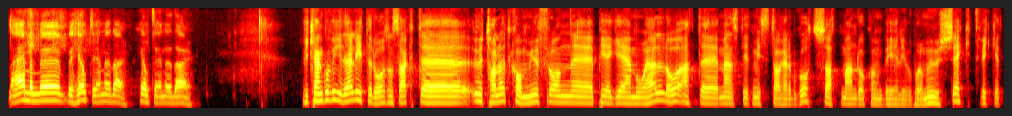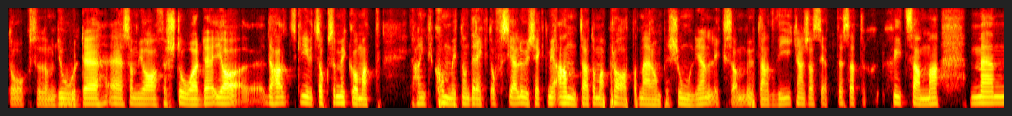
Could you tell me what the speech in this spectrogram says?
Nej, men eh, helt enig där, helt enig där. Vi kan gå vidare lite då, som sagt. Eh, uttalandet kom ju från eh, PGMOL då, att eh, mänskligt misstag hade begåtts så att man då kommer be Liverpool om ursäkt, vilket då också de gjorde, eh, som jag förstår det. Jag, det har skrivits också mycket om att har inte kommit någon direkt officiell ursäkt, men jag antar att de har pratat med dem personligen, liksom, utan att vi kanske har sett det, så att skitsamma. Men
